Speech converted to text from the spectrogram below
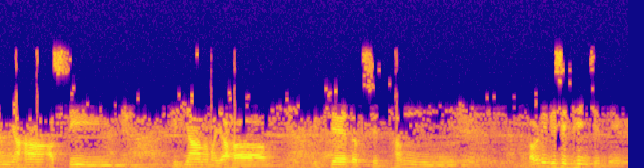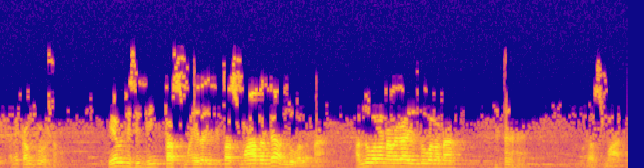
అన్య అస్తి విజ్ఞానమయ ఇచ్చేతత్ సిద్ధం. కాబట్టి ఇది సిద్ధించింది అని కంక్లూషన్ ఏమిటి సిద్ధి? తస్మా తస్మాత్ అంటే అందువలన. అందువలన అనగా ఎందువలన? తస్మాత్.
